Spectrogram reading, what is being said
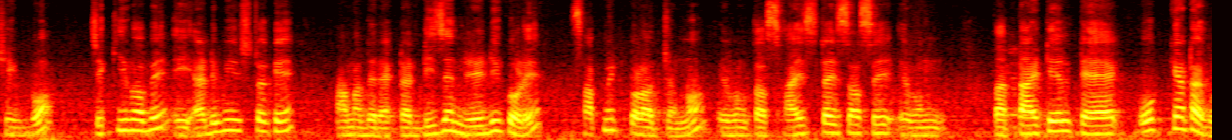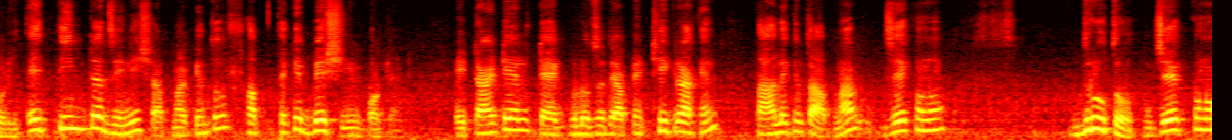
শিখব যে কীভাবে এই অ্যাডোবি স্টকে আমাদের একটা ডিজাইন রেডি করে সাবমিট করার জন্য এবং তার সাইজ টাইজ আছে এবং তার টাইটেল ট্যাগ ও ক্যাটাগরি এই তিনটা জিনিস আপনার কিন্তু সব থেকে বেশি ইম্পর্টেন্ট এই টাইটেল ট্যাগগুলো যদি আপনি ঠিক রাখেন, তাহলে কিন্তু আপনার যে কোনো দ্রুত যে কোনো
